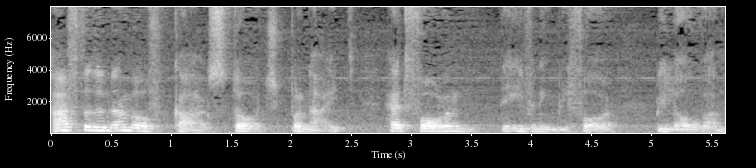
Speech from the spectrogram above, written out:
after the number of cars torched per night had fallen the evening before below 100.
